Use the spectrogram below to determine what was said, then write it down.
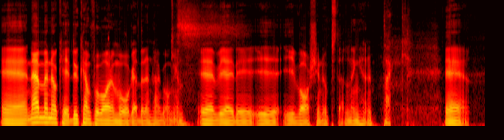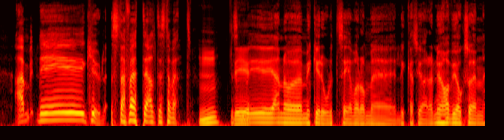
Eh, nej men okej, du kan få vara den vågade den här gången. Yes. Eh, vi är det i, i varsin uppställning här. Tack. Eh, Ja, det är kul. Stafett är alltid stafett. Mm, Det det, bli ändå mycket roligt att se vad de eh, lyckas göra. Nu har vi också en,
